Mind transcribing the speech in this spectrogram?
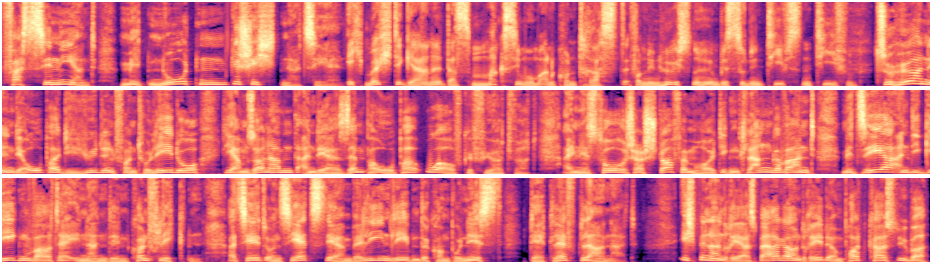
Faszinierend, mit Noten Geschichten erzählen. Ich möchte gerne das Maximum an Kontrast von den höchsten Höhen bis zu den tiefsten Tiefen. Zu hören in der Oper Die Jüdin von Toledo, die am Sonnabend an der Semperoper uraufgeführt wird. Ein historischer Stoff im heutigen Klanggewand mit sehr an die Gegenwart erinnernden Konflikten. Erzählt uns jetzt der in Berlin lebende Komponist Detlef Glanert. Ich bin Andreas Berger und rede im Podcast über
